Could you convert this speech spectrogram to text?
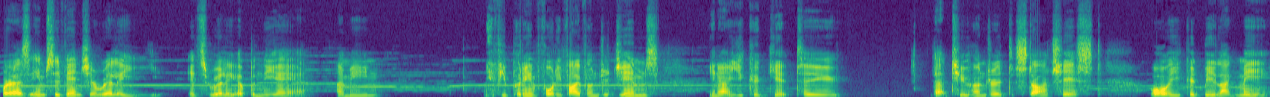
Whereas Imp's Adventure really it's really up in the air. I mean if you put in 4500 gems you know you could get to that 200 star chest or you could be like me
